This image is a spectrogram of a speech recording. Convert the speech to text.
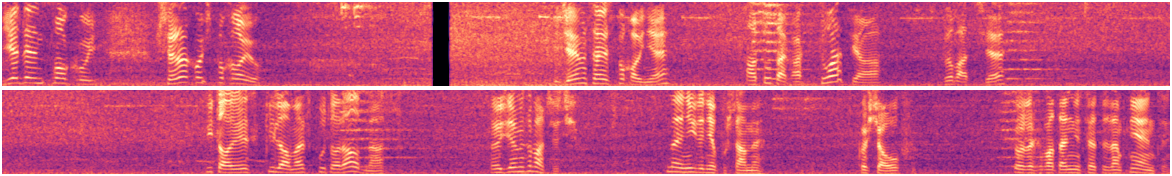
jeden pokój. Szerokość pokoju. Idziemy sobie spokojnie. A tu taka sytuacja. Zobaczcie. I to jest kilometr, półtora od nas. No idziemy zobaczyć. My nigdy nie opuszczamy kościołów. Tylko, że chyba ten niestety zamknięty.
